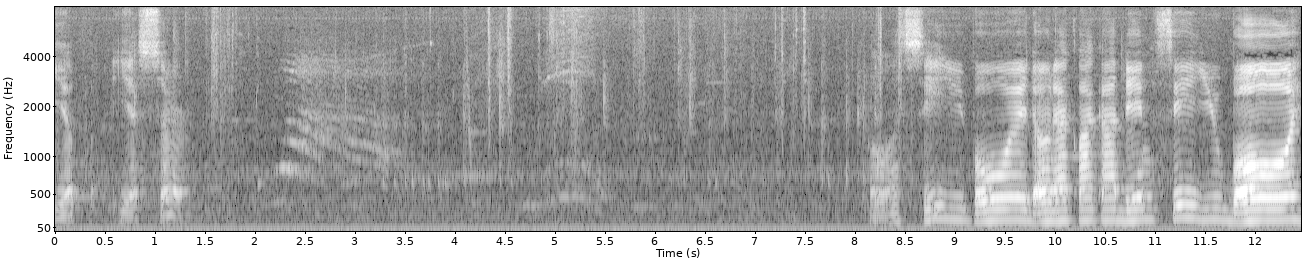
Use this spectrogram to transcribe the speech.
Yep. Yes, sir. Oh, I see you, boy. Don't act like I didn't see you, boy.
